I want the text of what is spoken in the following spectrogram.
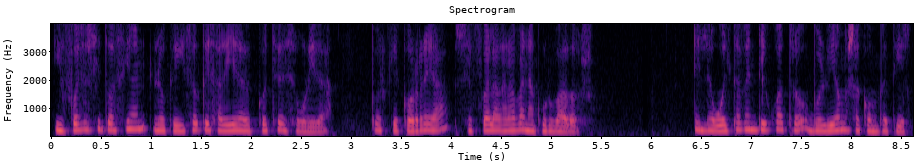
Y fue esa situación lo que hizo que saliera el coche de seguridad, porque Correa se fue a la grava en la curva 2. En la vuelta 24 volvíamos a competir,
